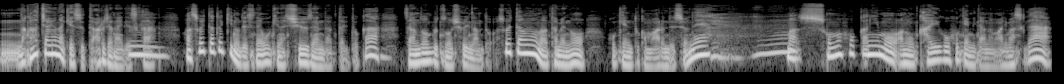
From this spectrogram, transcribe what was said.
うん亡くなっちゃうようなケースってあるじゃないですか。うんまあ、そういった時のですね、大きな修繕だったりとか、残存物の処理など、そういったようなための保険とかもあるんですよね。まあ、その他にも、あの、介護保険みたいなのもありますが、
